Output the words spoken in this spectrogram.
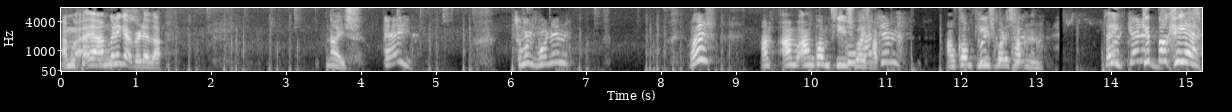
I'm. what's I'm gonna get rid of that. Nice. Hey! Someone's running. What? I'm. I'm. I'm confused. Go What is happening? I'm confused. Quick, What quick, is quick. happening? Hey, Quick, get get him. back here!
